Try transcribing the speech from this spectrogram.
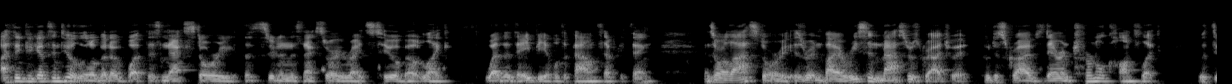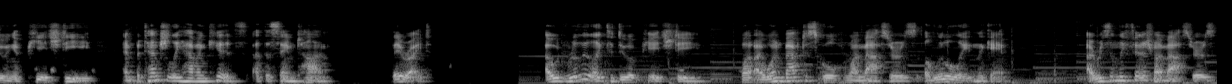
I think it gets into a little bit of what this next story, the student in this next story writes too about like whether they'd be able to balance everything. And so our last story is written by a recent master's graduate who describes their internal conflict with doing a PhD and potentially having kids at the same time. They write I would really like to do a PhD, but I went back to school for my master's a little late in the game. I recently finished my master's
